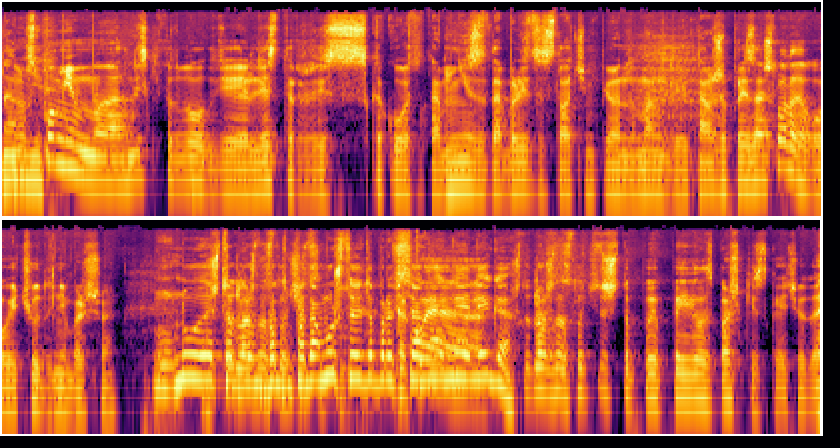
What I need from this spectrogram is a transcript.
Нам ну, не... вспомним английский футбол, где Лестер из какого-то там низа таблицы стал чемпионом Англии. Там же произошло такое чудо небольшое. Ну, а это что должно потому, потому что это профессиональная Какое, лига. Что должно случиться, чтобы появилось башкирское чудо?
